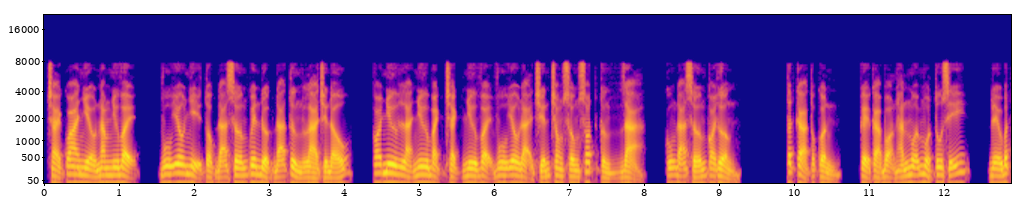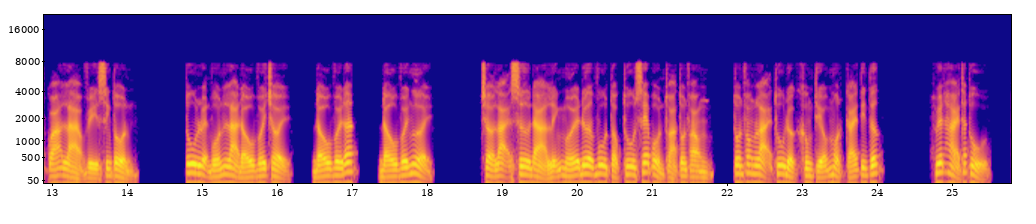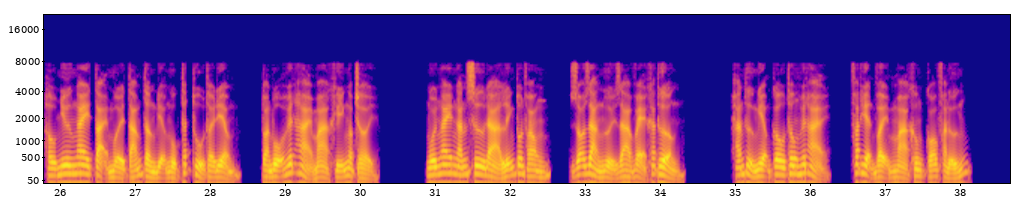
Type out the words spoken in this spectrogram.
Trải qua nhiều năm như vậy, Vu yêu nhị tộc đã sớm quên được đã từng là chiến đấu, coi như là như bạch trạch như vậy Vu yêu đại chiến trong sống sót cường giả, cũng đã sớm coi thường. Tất cả tộc quần, kể cả bọn hắn mỗi một tu sĩ, đều bất quá là vì sinh tồn. Tu luyện vốn là đấu với trời, đấu với đất, đấu với người. Trở lại sư đà lĩnh mới đưa vu tộc thu xếp ổn thỏa tôn phong, tôn phong lại thu được không thiếu một cái tin tức. Huyết hải thất thủ, hầu như ngay tại 18 tầng địa ngục thất thủ thời điểm, toàn bộ huyết hải ma khí ngập trời. Ngồi ngay ngắn sư đà lĩnh tôn phong, rõ ràng người ra vẻ khác thường. Hắn thử nghiệm câu thông huyết hải, phát hiện vậy mà không có phản ứng.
